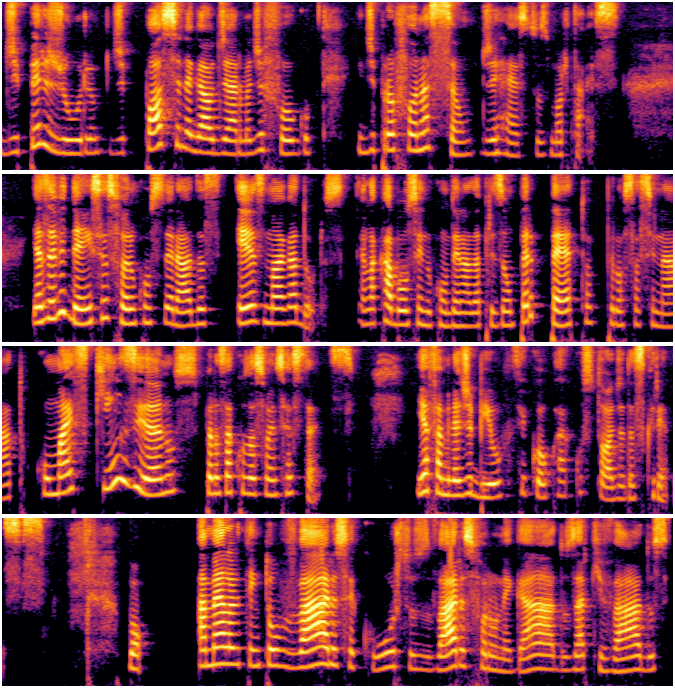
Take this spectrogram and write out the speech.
de perjúrio, de posse ilegal de arma de fogo e de profanação de restos mortais. E as evidências foram consideradas esmagadoras. Ela acabou sendo condenada à prisão perpétua pelo assassinato, com mais 15 anos pelas acusações restantes. E a família de Bill ficou com a custódia das crianças. Bom, a Mallory tentou vários recursos, vários foram negados, arquivados,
